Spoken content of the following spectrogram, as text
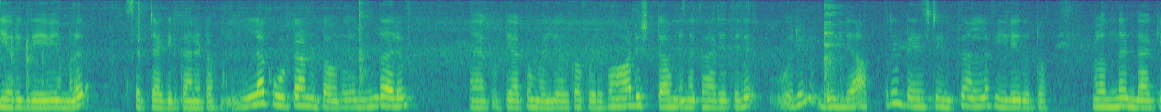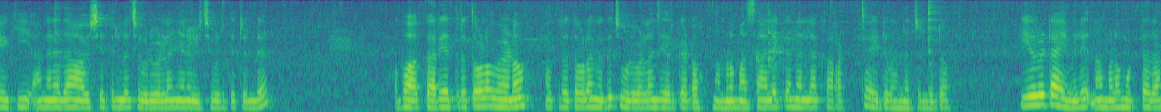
ഈ ഒരു ഗ്രേവി നമ്മൾ സെറ്റാക്കി എടുക്കാൻ കേട്ടോ നല്ല കൂട്ടാണ് കേട്ടോ അത് എന്തായാലും കുട്ടികൾക്കും വലിയവർക്കൊക്കെ ഒരുപാട് ഇഷ്ടം എന്ന കാര്യത്തിൽ ഒരു ഇതില്ല. അത്രയും ടേസ്റ്റ് എനിക്ക് നല്ല ഫീൽ ചെയ്തു കേട്ടോ നിങ്ങളൊന്ന് ഉണ്ടാക്കി നോക്കി. അങ്ങനെ അത് ആവശ്യത്തിനുള്ള ചൂടുവെള്ളം ഞാൻ ഒഴിച്ചു കൊടുത്തിട്ടുണ്ട്. അപ്പോൾ ആ കറി എത്രത്തോളം വേണോ അത്രത്തോളം നിങ്ങൾക്ക് ചൂടുവെള്ളം ചേർക്കാം കേട്ടോ നമ്മൾ മസാലയൊക്കെ നല്ല കറക്റ്റായിട്ട് വന്നിട്ടുണ്ട് കേട്ടോ ഈ ഒരു ടൈമിൽ നമ്മൾ മുട്ടതാ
